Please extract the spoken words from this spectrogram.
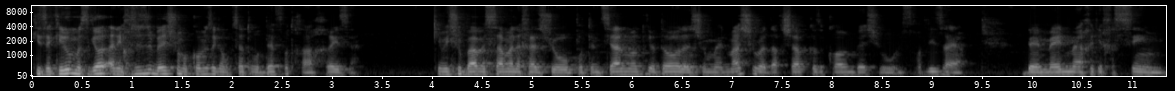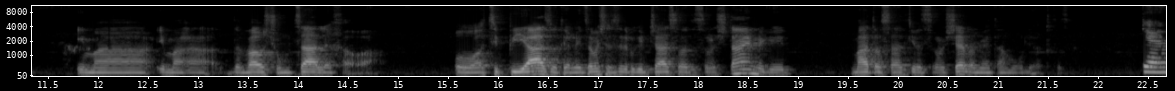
כי זה כאילו מסגר, אני חושב שבאיזשהו מקום זה גם קצת רודף אותך אחרי זה. כי מישהו בא ושם עליך איזשהו פוטנציאל מאוד גדול, איזשהו מעין משהו, ואתה עכשיו כזה הזמן באיזשהו, לפחות לי זה היה, במעין מערכת יחסים עם, ה, עם הדבר שהומצא עליך, או, או הציפייה הזאת, הרי זה מה שעשיתי בגיל 19 עד 22 נגיד, מה אתה עושה עד גיל 27, מי אתה אמור להיות כזה? כן.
